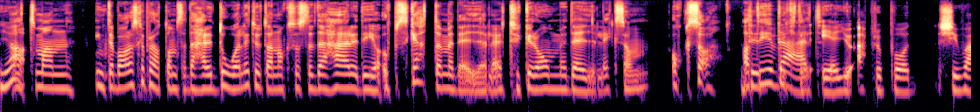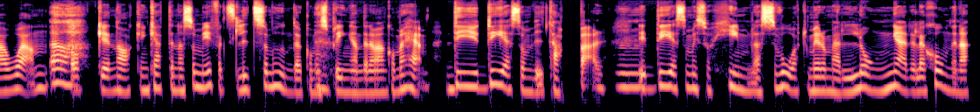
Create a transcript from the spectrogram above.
Ja. Att man inte bara ska prata om att det här är dåligt utan också så det här är det jag uppskattar med dig eller tycker om med dig. Liksom, också. Att det, det, är där viktigt. är ju apropå chihuahuan Ah. och eh, nakenkatterna som är faktiskt lite som hundar kommer springande när man kommer hem. Det är ju det som vi tappar. Mm. Det är det som är så himla svårt med de här långa relationerna.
